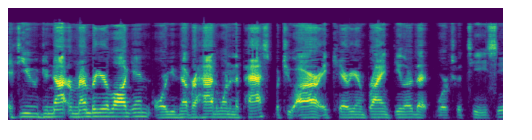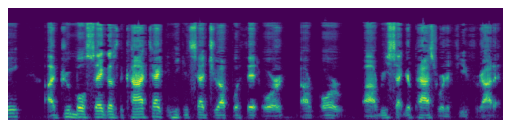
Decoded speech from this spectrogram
if you do not remember your login or you've never had one in the past, but you are a Carrier and Bryant dealer that works with TEC, uh, Drew Bolsega is the contact, and he can set you up with it or or, or uh, reset your password if you forgot it.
